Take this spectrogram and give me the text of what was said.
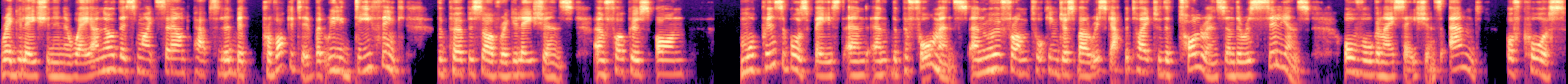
regulation in a way. I know this might sound perhaps a little bit provocative, but really de-think the purpose of regulations and focus on more principles based and and the performance and move from talking just about risk appetite to the tolerance and the resilience of organizations. And of course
